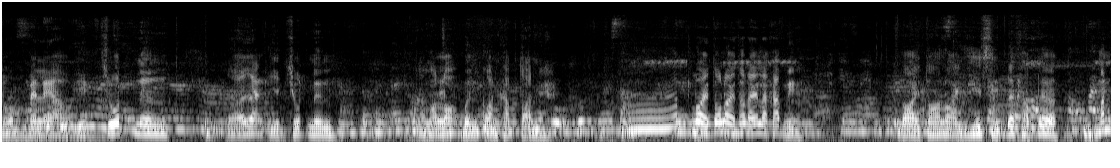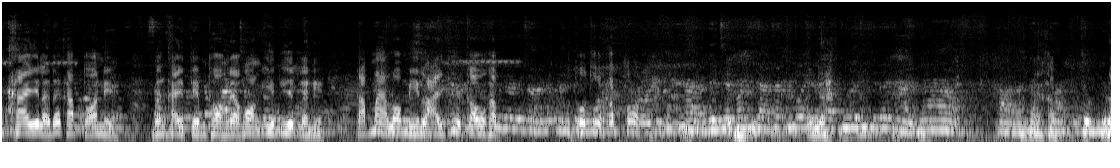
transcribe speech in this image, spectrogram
จบไปแล้วอีกชุดหนึ่งเดี๋ยวยังอีกชุดหนึ่งเขาเลาะเบิ่งก่อนครับตอนนี้ร้อยต่อร้อยเท่าไหร่ล่ะครับนี่ร้อยต่อร้อยยี่สิบเด้อครับเด้อมันใครล่ะเด้อครับตอนนี้เบิ่งใครเต็มท้องแล้วห้องอีดอีดแล้วนี่กลับมารอบนี้หลายคือเก่าครับ โทษโทษครับโทษค่ะเดี๋ยวเชิญพัทยาท่านด้วยนะคะเพื่อที่จะได้ถ่ายภาพอ่ากับทางชมร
